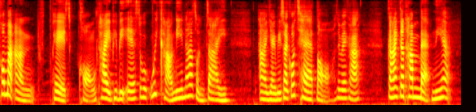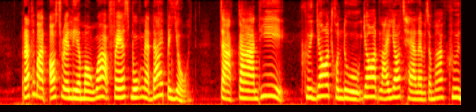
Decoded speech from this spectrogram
เข้ามาอ่านเพจของไทย PBS ว่าอุ้ยข่าวนี้น่าสนใจอะอย่างดิฉันก็แชร์ต่อใช่ไหมคะ การกระทำแบบนี้รัฐบาลออสเตรเลียมองว่า Facebook เนี่ยได้ประโยชน์ จากการที่คือยอดคนดูยอดไลค์ยอดแชร์อะไรมันจะมากขึ้น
